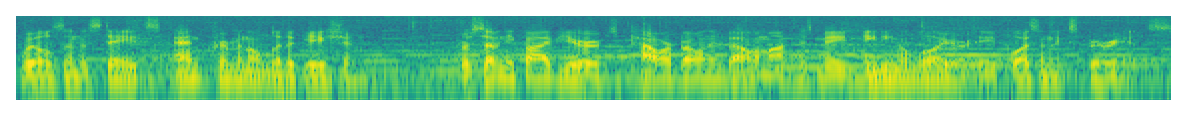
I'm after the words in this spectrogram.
wills and estates, and criminal litigation. For 75 years, Power Bowen and Valimont has made needing a lawyer a pleasant experience.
